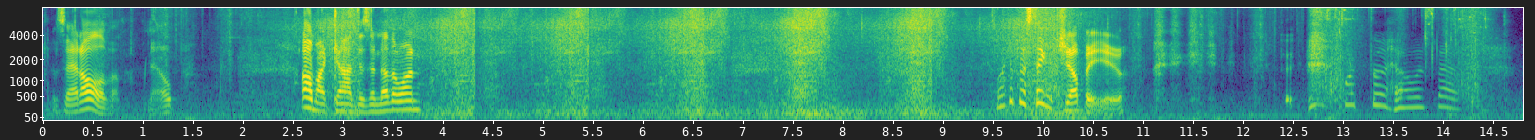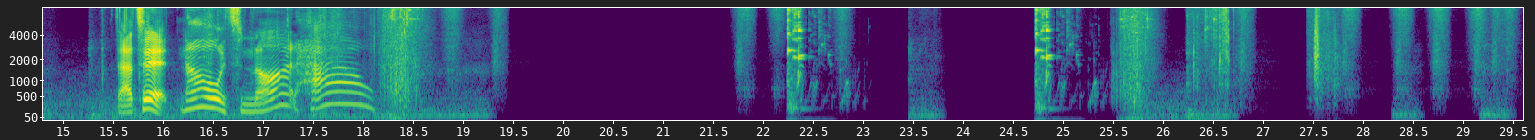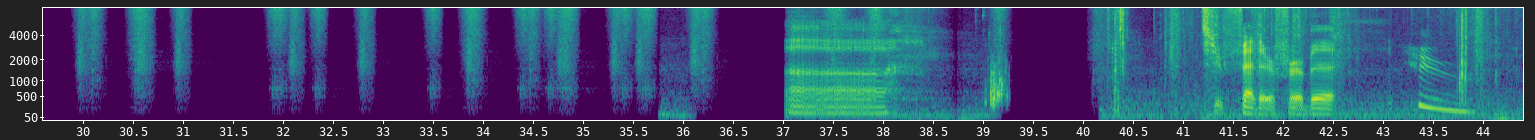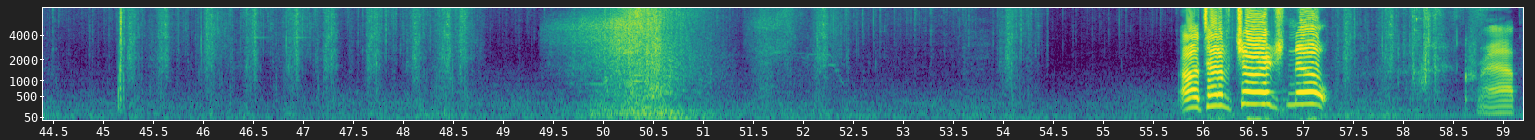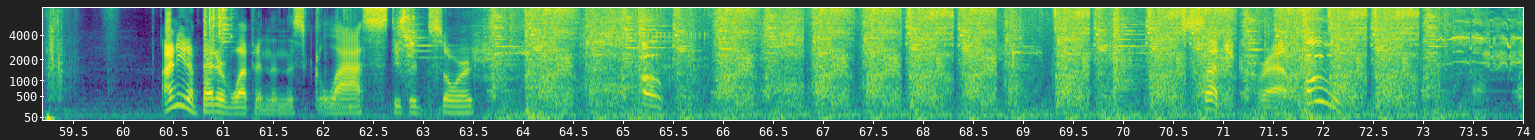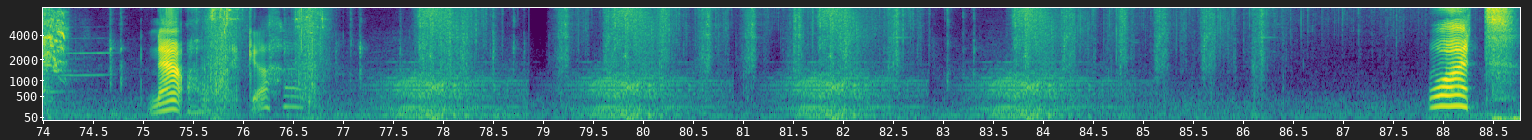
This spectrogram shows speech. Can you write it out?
Is that all of them? Nope. Oh my god, there's another one? This thing jump at you. what the hell is that? That's it. No, it's not. How? Let's feather for a bit. Hmm. Oh, it's out of charge! No! Crap. I need a better weapon than this glass stupid sword. Oh! Such crap. Now, oh my god. What?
